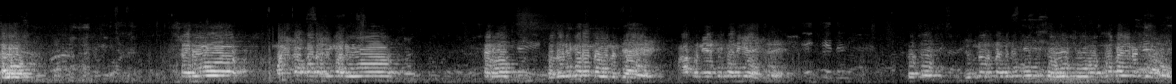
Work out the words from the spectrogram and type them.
हॅलो. सर्व महिला पदाधिकारी व सर्व पदाधिकाऱ्यांना विनंती आहे आपण या ठिकाणी यायचे तसेच जुन्नर नगरीतील सर्व शिवभक्तांना विनंती आहे.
